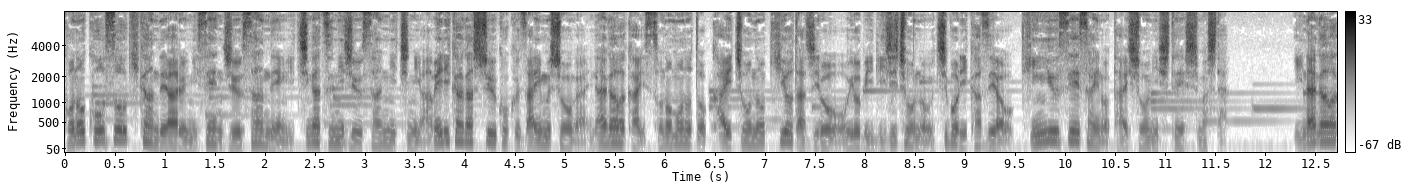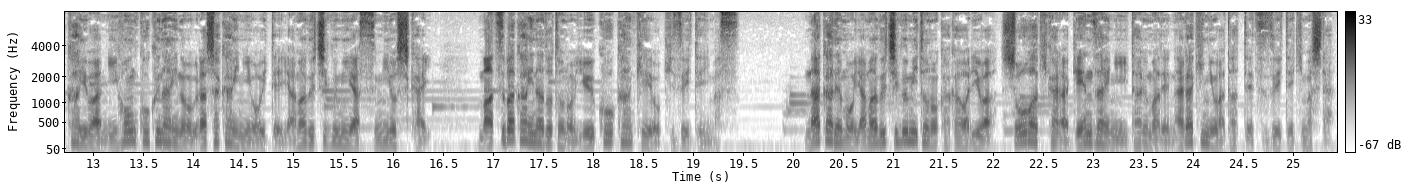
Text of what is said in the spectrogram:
この構想期間である2013年1月23日にアメリカ合衆国財務省が稲川会そのものと会長の清田次郎及び理事長の内堀和也を金融制裁の対象に指定しました。稲川会は日本国内の裏社会において山口組や住吉会、松葉会などとの友好関係を築いています。中でも山口組との関わりは昭和期から現在に至るまで長きにわたって続いてきました。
